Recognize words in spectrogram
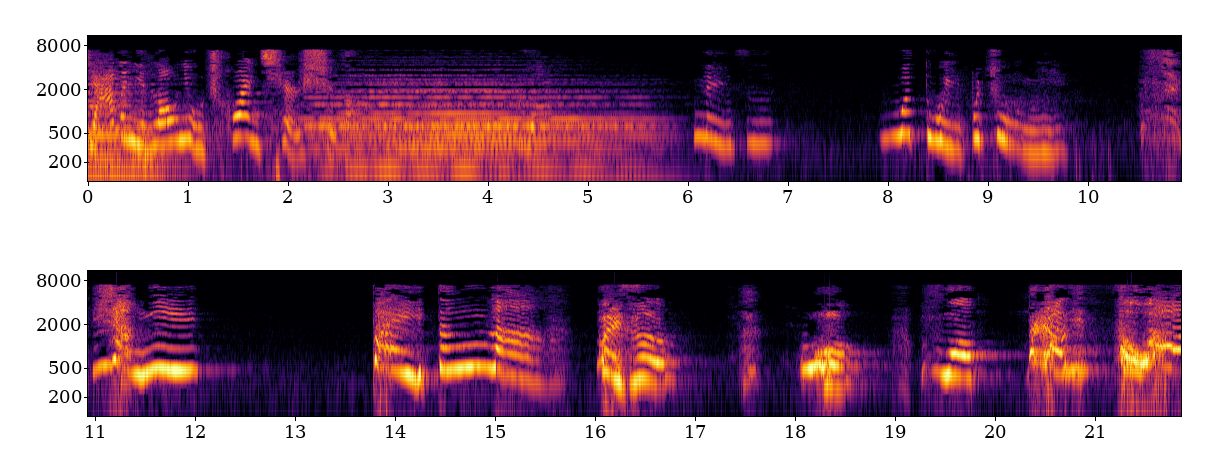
夹得你老牛喘气儿似的。对不住你，让你白等了。妹子，我我不让你走啊！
